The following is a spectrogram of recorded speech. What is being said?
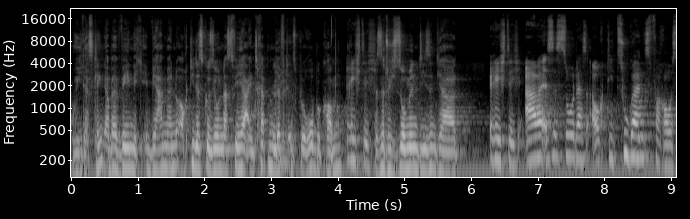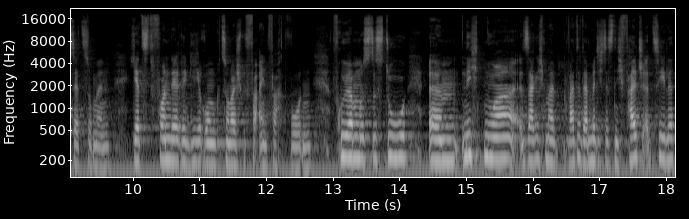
Hui, das klingt aber wenig. Wir haben ja nur auch die Diskussion, dass wir hier einen Treppenlift ins Büro bekommen. Richtig. Das sind natürlich Summen, die sind ja. Richtig, aber es ist so, dass auch die Zugangsvoraussetzungen jetzt von der Regierung zum Beispiel vereinfacht wurden. Früher musstest du ähm, nicht nur, sage ich mal, warte, damit ich das nicht falsch erzähle,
